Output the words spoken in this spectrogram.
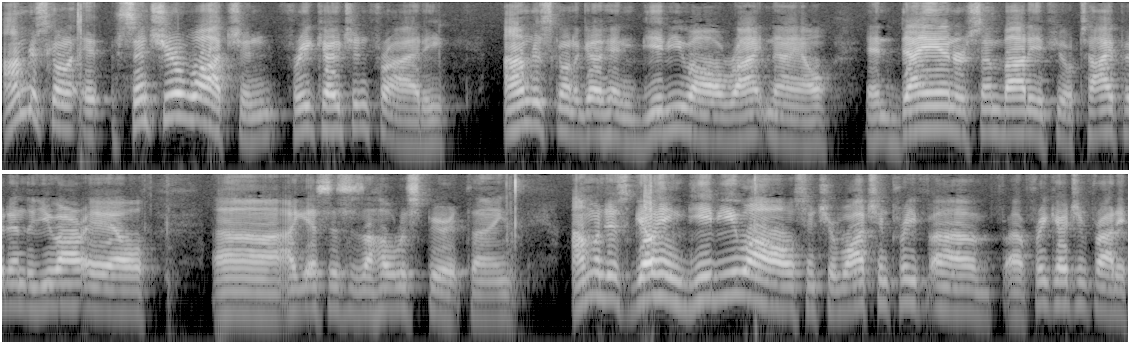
I'm just going to, since you're watching Free Coaching Friday, I'm just going to go ahead and give you all right now. And Dan or somebody, if you'll type it in the URL, uh, I guess this is a Holy Spirit thing. I'm going to just go ahead and give you all, since you're watching Free, uh, uh, Free Coaching Friday,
